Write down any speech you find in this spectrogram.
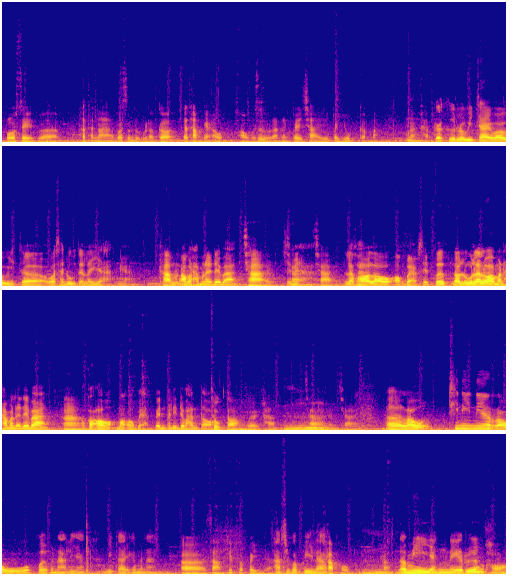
โปรเซสว่า พัฒนาวัสดุ แล้วก็จะทำไงเอาเอาวัสดุเหล่านั้นไปใช้ประยุกต์กับมันนะครับก็คือเราวิจัยว่าวิเอ่อวัสดุแต่ละอย่างเนี่ยครับมันเอามาทำอะไรได้บ้าง ใช่ใช่ไหมใช่ฮะใช่แล้วพอเราออกแบบเสร็จปุ๊บเรารู้แล้วว่ามันทำอะไรได้บ้างอ่าเราก็เอามาออกแบบเป็นผลิตภัณฑ์ต่อ ถูกต้องเลยครับอืม ใช่ใช่เออแล้วที่นี่เนี่ยเราเปิดมานานหรือยังวิจัยกันมานานสามสิบกว่าปีแล้วสามสิบกว่าปีแล้วครับผมอืมครับ แล้วมีอย่างในเรื่องของ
